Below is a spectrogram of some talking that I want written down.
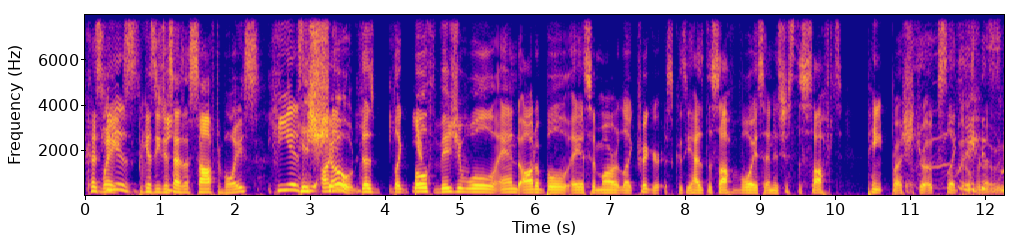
because he is because he just has a soft voice. he is his the unin- show does like yeah. both visual and audible ASMR like triggers because he has the soft voice and it's just the soft paintbrush strokes like over and over.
